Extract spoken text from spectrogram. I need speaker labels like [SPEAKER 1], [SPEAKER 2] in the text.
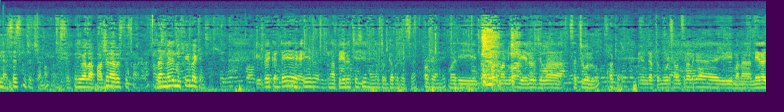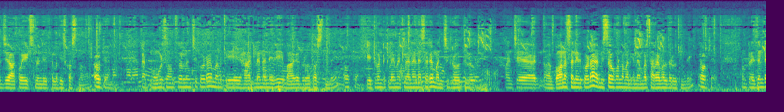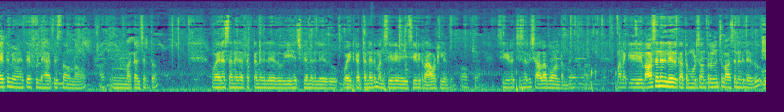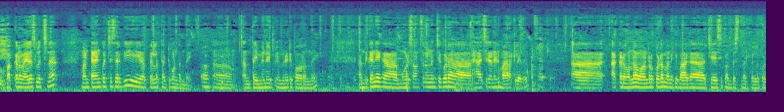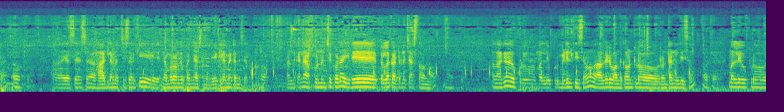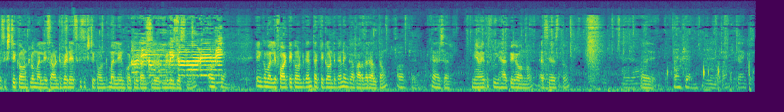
[SPEAKER 1] నేను ఎస్ఎస్ నుంచి వచ్చాను. మీరు ఇవాళ పార్షల్ హార్వెస్ట్ ఇస్తున్నారు కదా. దాని మీద మీ ఫీడ్బ్యాక్ ఏంటి సార్?
[SPEAKER 2] ఫీడ్బ్యాక్ అంటే నా పేరు వచ్చేసి మంగళ దుర్గా ప్రసాద్ సార్.
[SPEAKER 1] ఓకే అండి.
[SPEAKER 2] మాది మండలం ఏలూరు జిల్లా సచివలు
[SPEAKER 1] ఓకే.
[SPEAKER 2] మేము గత మూడు సంవత్సరాలుగా ఇది మన నీరజ్ ఆక్వైట్స్ నుండి పిల్ల తీసుకొస్తున్నాము.
[SPEAKER 1] ఓకే అండి.
[SPEAKER 2] గత మూడు సంవత్సరాల నుంచి కూడా మనకి హార్డ్ లైన్ అనేది బాగా గ్రోత్ వస్తుంది.
[SPEAKER 1] ఓకే.
[SPEAKER 2] ఎటువంటి క్లైమేట్ లోనైనా సరే మంచి గ్రోత్లు మంచి బోనస్ అనేది కూడా మిస్ అవ్వకుండా మనకి నెంబర్స్ అరైవల్ జరుగుతుంది
[SPEAKER 1] ఓకే.
[SPEAKER 2] ప్రెసెంట్ అయితే మేమైతే ఫుల్ హ్యాపీస్తో ఉన్నాము. మ్, మా కల్చర్తో వైరస్ అనేది ఎఫెక్ట్ అనేది లేదు ఈహెచ్పి అనేది లేదు వైట్ కట్ అనేది మన సీడ్ సీడ్కి రావట్లేదు.
[SPEAKER 1] ఓకే.
[SPEAKER 2] సీడ్ వచ్చేసరికి చాలా బాగుంటుంది. మనకి లాస్ అనేది లేదు గత మూడు సంవత్సరాల నుంచి లాస్ అనేది లేదు. పక్కన వైరస్లు వచ్చినా మన ట్యాంక్ వచ్చేసరికి పిల్ల తట్టుకుంటుంది. ఆ, అంత ఇమ్యూని ఇమ్యూనిటీ పవర్ ఉంది. అందుకని ఇక మూడు సంవత్సరాల నుంచి కూడా హ్యాచరీ అనేది మారట్లేదు. అక్కడ ఉన్న ఓనర్ కూడా మనకి బాగా చేసి పంపిస్తున్నారు పిల్ల కూడా.
[SPEAKER 1] ఓకే.
[SPEAKER 2] ఎస్ఎస్ హార్డ్ లైన్ వచ్చేసరికి నెంబర్ వన్గా పనిచేస్తుందండి ఏ క్లైమేట్ అయినా సరే. అందుకని అప్పటి నుంచి కూడా ఇదే పిల్ల కంటిన్యూ చేస్తా ఉన్నాం. అలాగే ఇప్పుడు మళ్ళీ ఇప్పుడు మిడిల్ తీసాం. ఆల్రెడీ వంద కౌంట్లో రెండు టన్నులు తీసాం.
[SPEAKER 1] ఓకే.
[SPEAKER 2] మళ్ళీ ఇప్పుడు సిక్స్టీ కౌంట్లో మళ్ళీ సెవెంటీ ఫైవ్ డేస్కి సిక్స్టీ కౌంట్ మళ్ళీ ఇంకో టూ టన్స్ మిడిల్ చేస్తున్నాం
[SPEAKER 1] ఓకే.
[SPEAKER 2] ఇంకా మళ్ళీ ఫార్టీ కౌంట్ కానీ థర్టీ కౌంట్ కానీ ఇంకా ఫర్దర్ వెళ్తాం.
[SPEAKER 1] ఓకే.
[SPEAKER 2] అదే సార్. మేమైతే ఫుల్ హ్యాపీగా ఉన్నాం ఎస్ఏఎస్తో. అదే.
[SPEAKER 1] Thank you.
[SPEAKER 2] Thank you.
